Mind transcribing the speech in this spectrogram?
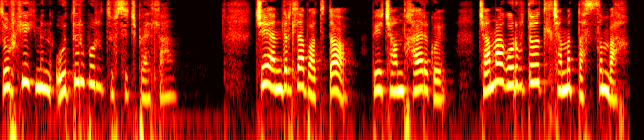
зүрхийг минь өдөр бүр зүсэж байлаа. Чи амьдралаа боддоо. Би чамд хайргүй. Чамааг өрөвдөөд л чамд дассан бах.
